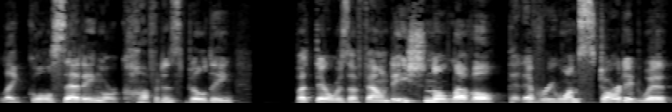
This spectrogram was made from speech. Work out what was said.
like goal setting or confidence building. But there was a foundational level that everyone started with,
